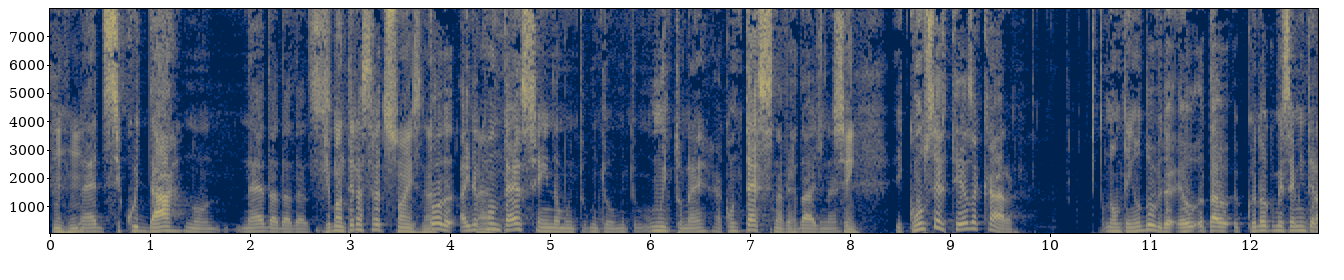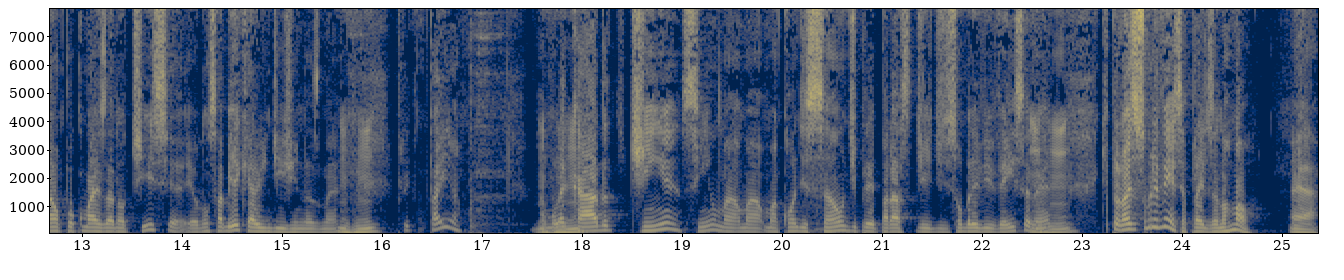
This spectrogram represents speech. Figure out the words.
uhum. né, de se cuidar, no, né, da, da, das... de manter as tradições, né? Toda, ainda é. acontece ainda muito, muito, muito, muito, né? Acontece na verdade, né? Sim. E com certeza, cara, não tenho dúvida. Eu, eu, tava, quando eu comecei a me inteirar um pouco mais da notícia, eu não sabia que eram indígenas, né? Uhum. Falei, tá aí, ó. A uhum. molecada tinha, sim, uma, uma, uma condição de, preparar, de, de sobrevivência, né? Uhum. Que para nós é sobrevivência, para eles é normal. É.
